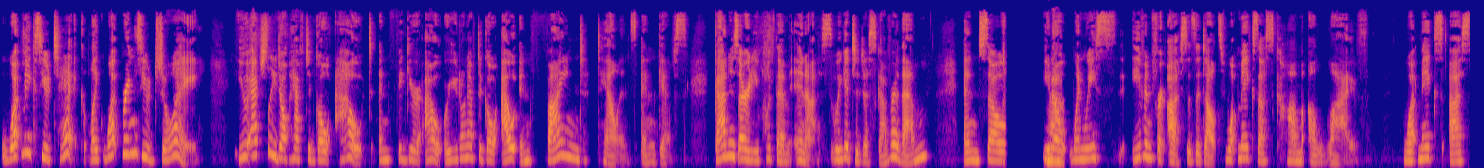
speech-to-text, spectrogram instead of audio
what makes you tick, like what brings you joy you actually don't have to go out and figure out, or you don't have to go out and find talents and gifts. God has already put them in us. We get to discover them. And so, you yeah. know, when we, even for us as adults, what makes us come alive? What makes us,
